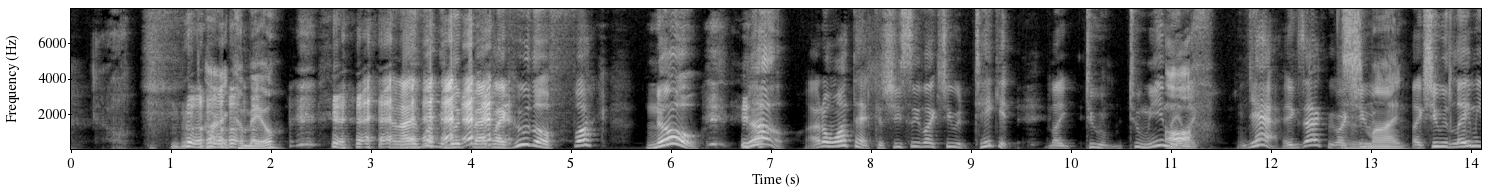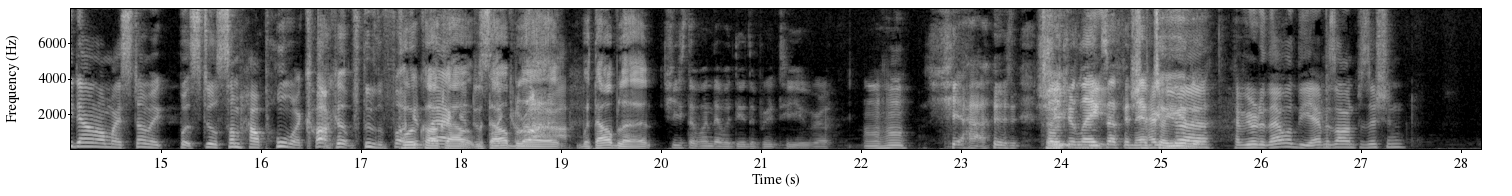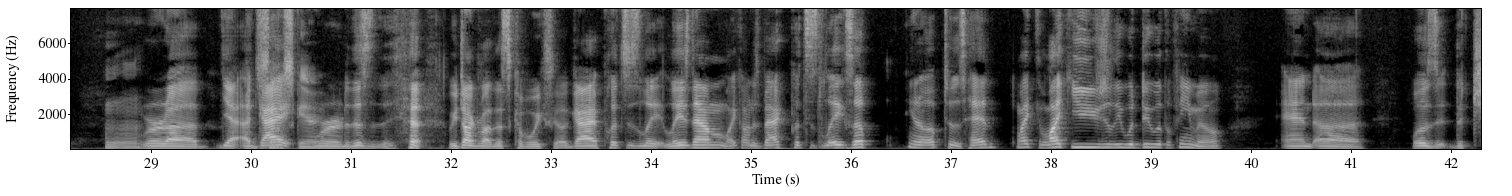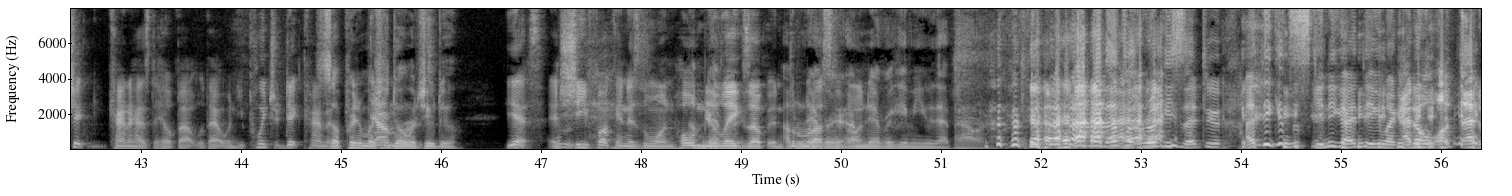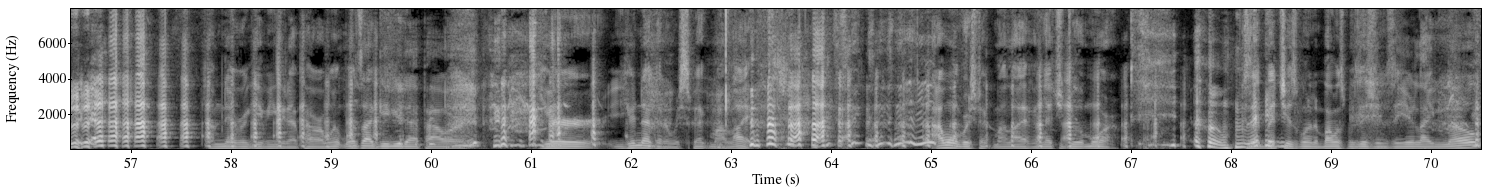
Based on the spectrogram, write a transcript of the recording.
All right, Camille. And I fucking look back like, who the fuck? No, no, I don't want that because she seemed like she would take it like too too meanly. Off. Like, yeah, exactly. Like This is she would, mine. Like she would lay me down on my stomach, but still somehow pull my cock up through the fucking Pull cock back out without like, blood. Without blood. She's the one that would do the brute to you, bro. Mm-hmm. Yeah. Hold your legs up and Have you, you uh, that- have you heard of that one? The Amazon position. Mm-mm. Where uh yeah a guy scary. where this is the, we talked about this a couple weeks ago. A guy puts his la- lays down like on his back, puts his legs up, you know, up to his head, like like you usually would do with a female, and uh. What was it? The chick kind of has to help out with that one. You point your dick kind of So pretty much you're doing what you do. Yes, and she fucking is the one holding I'm your never- legs up and I'm thrusting never, I'm you. never giving you that power. That's what Rookie said too. I think it's a skinny guy thing. Like I don't want that. I'm never giving you that power. Once I give you that power, you're you're not gonna respect my life. I won't respect my life and let you do it more. Because I bet you it's one of the bombest positions, and you're like, no.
